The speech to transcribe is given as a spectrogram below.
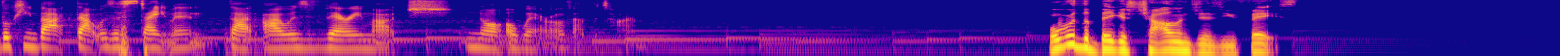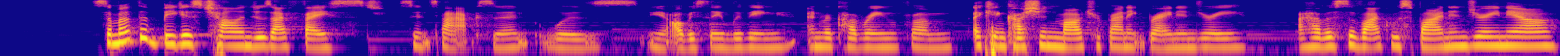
looking back, that was a statement that I was very much not aware of at the time. What were the biggest challenges you faced? Some of the biggest challenges I faced since my accident was, you know, obviously living and recovering from a concussion mild traumatic brain injury. I have a cervical spine injury now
